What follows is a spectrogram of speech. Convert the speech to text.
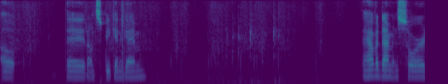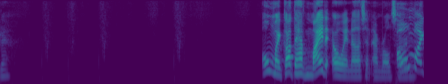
Oh, they don't speak in game. They have a diamond sword. Oh my god, they have might. Oh wait, no, that's an emerald sword. Oh my.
